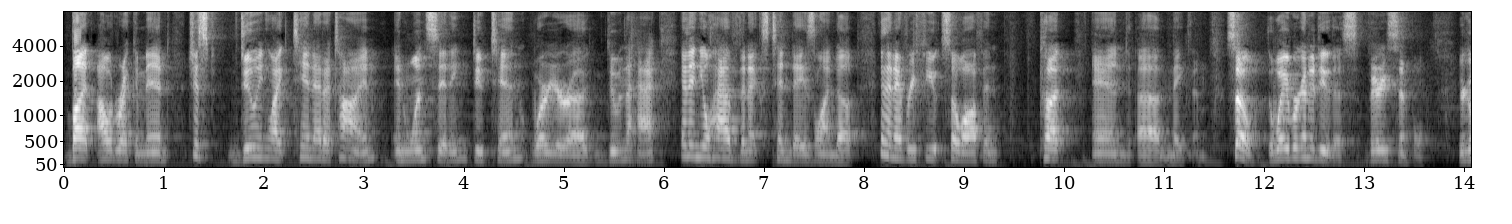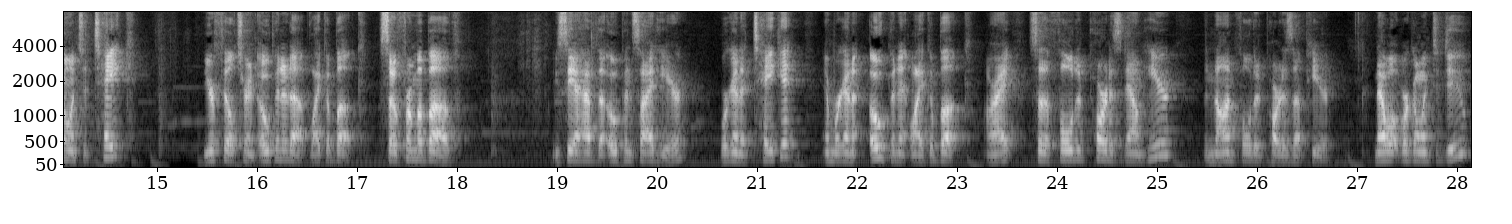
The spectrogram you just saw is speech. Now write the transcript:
but I would recommend just doing like 10 at a time in one sitting. Do 10 where you're uh, doing the hack, and then you'll have the next 10 days lined up. And then every few so often, cut, and uh, make them. So the way we're going to do this, very simple. You're going to take your filter and open it up like a book. So from above, you see I have the open side here. We're going to take it and we're going to open it like a book. All right. So the folded part is down here. The non-folded part is up here. Now what we're going to do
